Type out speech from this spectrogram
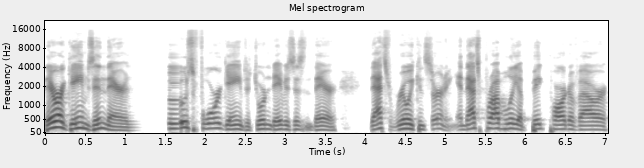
there are games in there. Those four games if Jordan Davis isn't there, that's really concerning, and that's probably a big part of our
